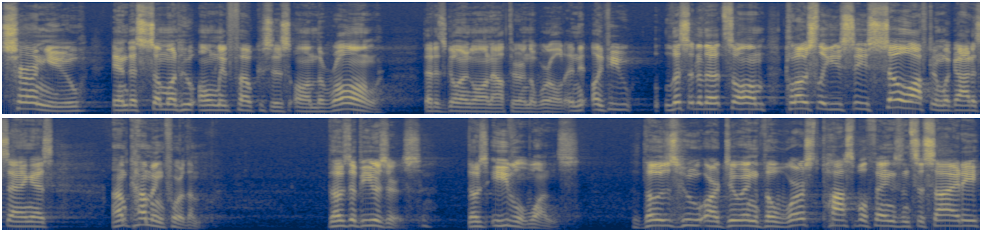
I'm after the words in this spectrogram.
churn you into someone who only focuses on the wrong that is going on out there in the world. And if you listen to that psalm closely, you see so often what God is saying is, I'm coming for them. Those abusers, those evil ones, those who are doing the worst possible things in society,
